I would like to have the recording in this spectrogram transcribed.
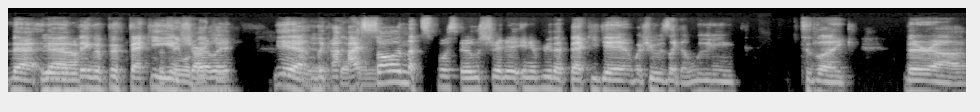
That Yeah. that thing with, with The Becky thing and with Charlotte. Yeah, Yeah, like I, I saw in that Sports Illustrated interview that Becky did, where she was like alluding to like their uh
